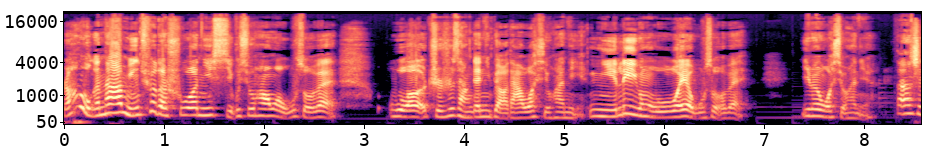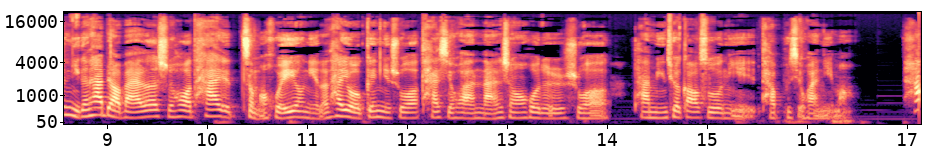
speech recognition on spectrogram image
然后我跟他明确的说你喜不喜欢我无所谓。我只是想跟你表达我喜欢你，你利用我我也无所谓，因为我喜欢你。当时你跟他表白的时候，他怎么回应你的？他有跟你说他喜欢男生，或者是说他明确告诉你他不喜欢你吗？他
